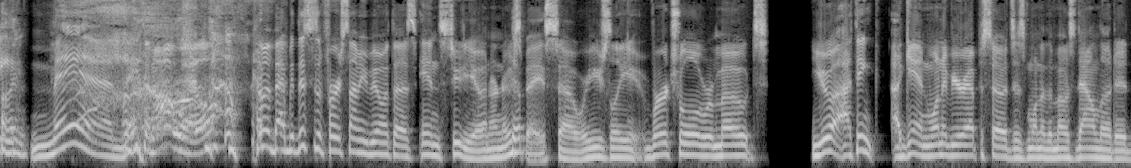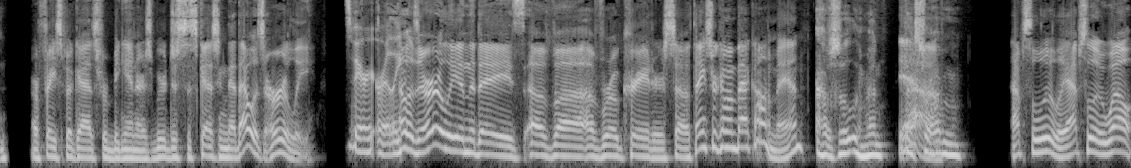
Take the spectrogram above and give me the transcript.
Three. Man, Nathan Otwell coming back. But this is the first time you've been with us in studio in our new Yep. space. So we're usually virtual, remote. You, I think, again, one of your episodes is one of the most downloaded. Our Facebook ads for beginners. We were just discussing that. That was early. It's very early. That was early in the days of uh, of Rogue Creators. So thanks for coming back on, man. Absolutely, man. Thanks for Yeah. having me. Absolutely. Absolutely. Well,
